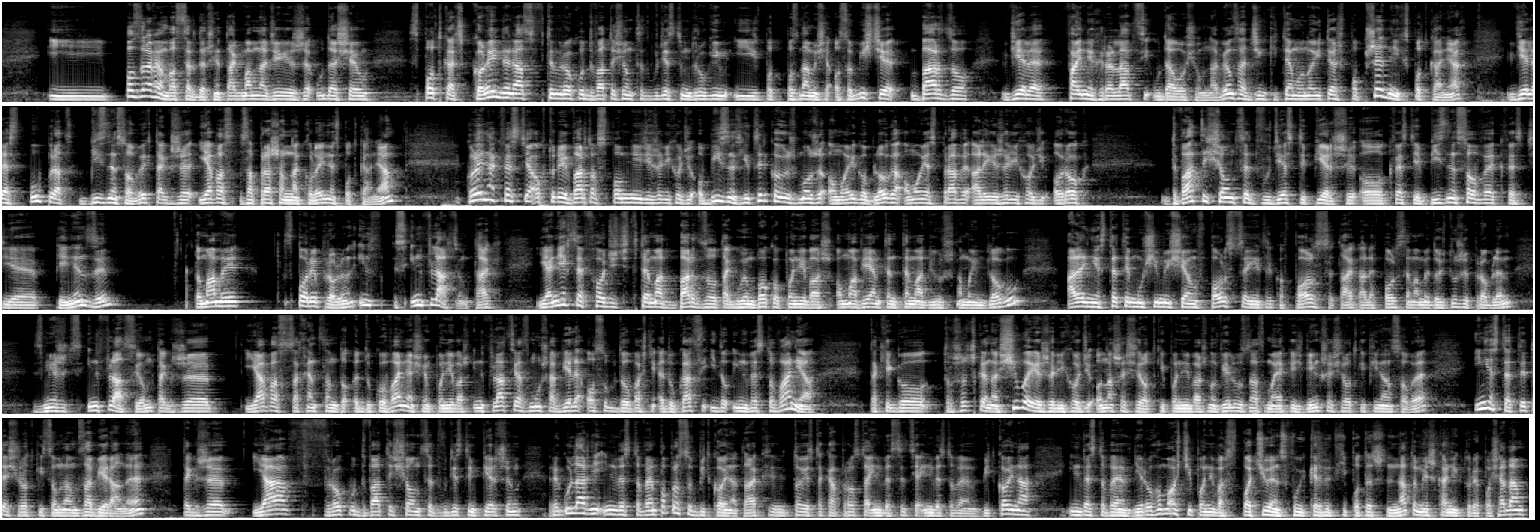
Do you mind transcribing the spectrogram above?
i pozdrawiam Was serdecznie. Tak, mam nadzieję, że uda się spotkać kolejny raz w tym roku 2022 i poznamy się osobiście. Bardzo wiele fajnych relacji udało się nawiązać dzięki temu, no i też w poprzednich spotkaniach wiele współprac biznesowych, także ja Was zapraszam na kolejne spotkania. Kolejna kwestia, o której warto wspomnieć, jeżeli chodzi o biznes, nie tylko już może o mojego bloga, o moje sprawy, ale jeżeli chodzi o rok 2021, o kwestie biznesowe, kwestie pieniędzy, to mamy spory problem z inflacją, tak? Ja nie chcę wchodzić w temat bardzo tak głęboko, ponieważ omawiałem ten temat już na moim blogu, ale niestety musimy się w Polsce, nie tylko w Polsce, tak, ale w Polsce mamy dość duży problem zmierzyć z inflacją, także ja Was zachęcam do edukowania się, ponieważ inflacja zmusza wiele osób do właśnie edukacji i do inwestowania takiego troszeczkę na siłę, jeżeli chodzi o nasze środki, ponieważ no wielu z nas ma jakieś większe środki finansowe i niestety te środki są nam zabierane. Także ja w roku 2021 regularnie inwestowałem po prostu w bitcoina, tak? To jest taka prosta inwestycja. Inwestowałem w bitcoina, inwestowałem w nieruchomości, ponieważ spłaciłem swój kredyt hipoteczny na to mieszkanie, które posiadam.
